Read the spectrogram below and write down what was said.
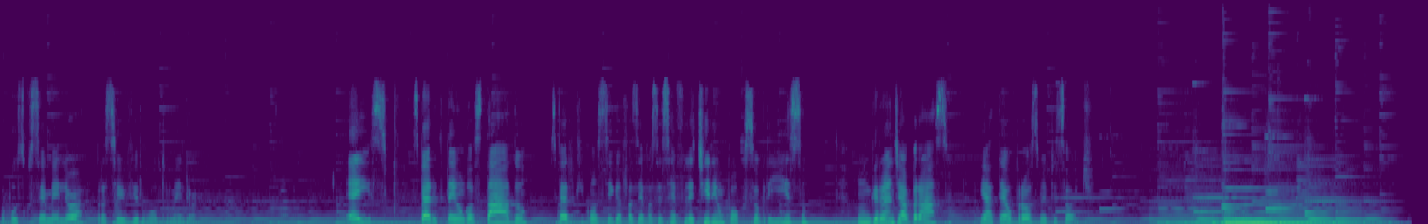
Eu busco ser melhor para servir o outro melhor. É isso. Espero que tenham gostado. Espero que consiga fazer vocês refletirem um pouco sobre isso. Um grande abraço e até o próximo episódio.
